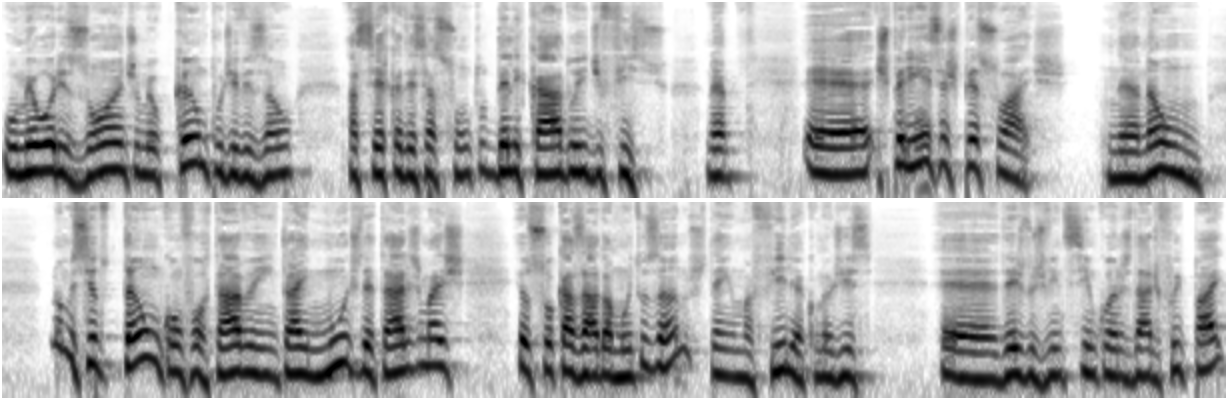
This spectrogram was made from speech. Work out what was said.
o meu horizonte, o meu campo de visão acerca desse assunto delicado e difícil. Né? é, experiências pessoais. Né? Não, não me sinto tão confortável em entrar em muitos detalhes, mas eu sou casado há muitos anos, tenho uma filha, como eu disse, é, desde os 25 anos de idade fui pai.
